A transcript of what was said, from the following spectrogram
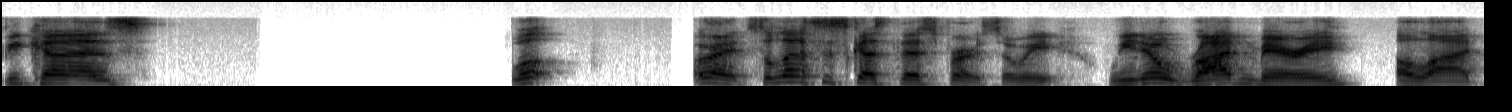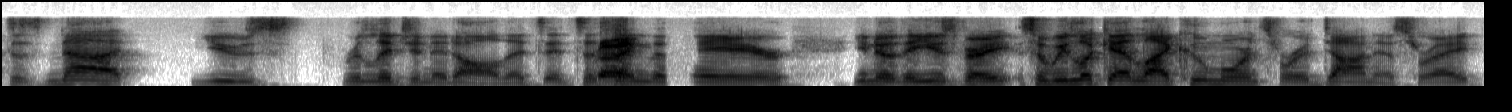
because well, all right. So let's discuss this first. So we we know Roddenberry a lot does not use religion at all. That's it's a right. thing that they're you know they use very. So we look at like who mourns for Adonis, right?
